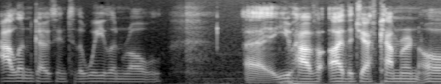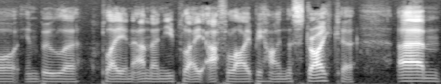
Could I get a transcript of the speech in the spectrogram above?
Allen goes into the Whelan role. Uh, you have either Geoff Cameron or Imbula playing, and then you play Afellay behind the striker. Um,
